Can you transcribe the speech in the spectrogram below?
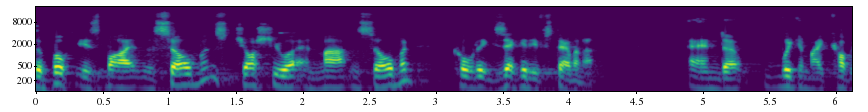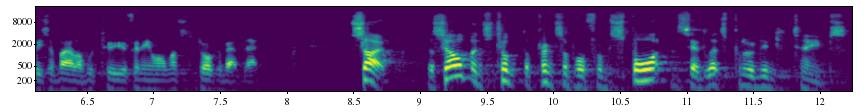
The book is by the Seligmans, Joshua and Martin Seligman, called Executive Stamina. And uh, we can make copies available to you if anyone wants to talk about that. So, the Seligmans took the principle from sport and said, let's put it into teams.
